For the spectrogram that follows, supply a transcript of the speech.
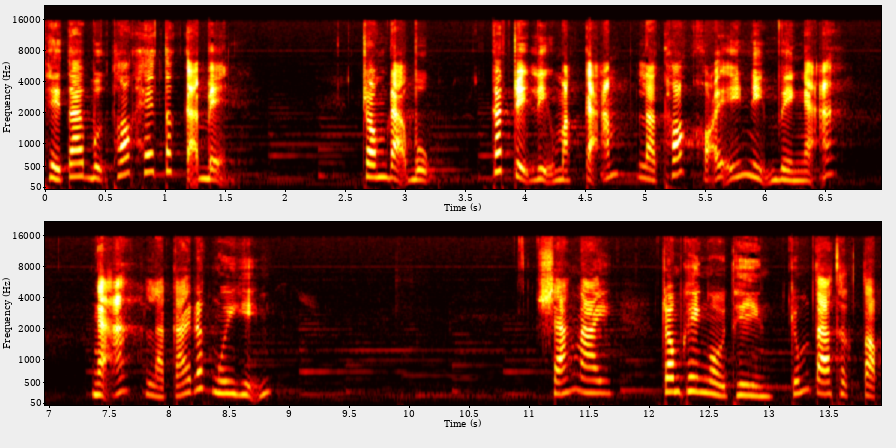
thì ta vượt thoát hết tất cả bệnh. Trong đạo Bụt cách trị liệu mặc cảm là thoát khỏi ý niệm về ngã. Ngã là cái rất nguy hiểm. Sáng nay, trong khi ngồi thiền, chúng ta thực tập.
